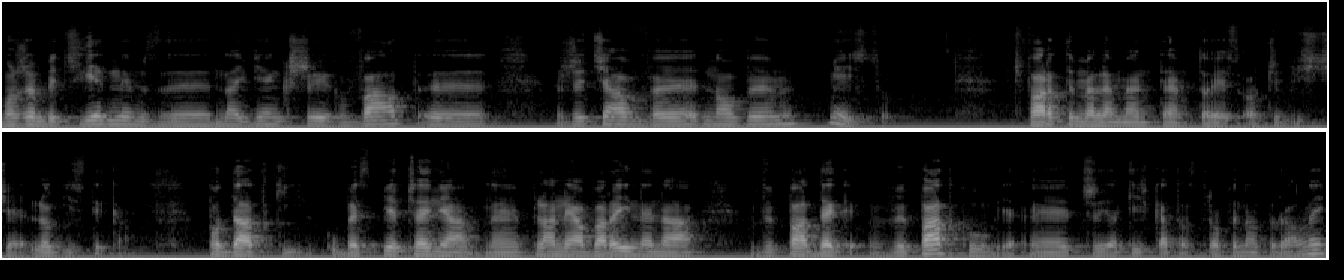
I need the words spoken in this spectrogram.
może być jednym z największych wad e, życia w nowym miejscu. Czwartym elementem to jest oczywiście logistyka. Podatki, ubezpieczenia, e, plany awaryjne na wypadek wypadku e, czy jakiejś katastrofy naturalnej,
